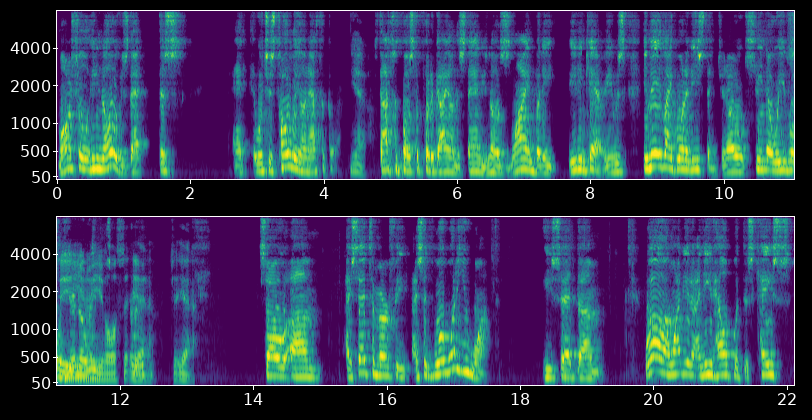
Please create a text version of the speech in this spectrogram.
Marshall, he knows that this, which is totally unethical. Yeah, he's not supposed to put a guy on the stand. He knows his line, but he he didn't care. He was he made like one of these things, you know, see no evil, see hear no, no evil. evil. Yeah, yeah. So um, I said to Murphy, I said, "Well, what do you want?" He said, um, "Well, I want you to. I need help with this case."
